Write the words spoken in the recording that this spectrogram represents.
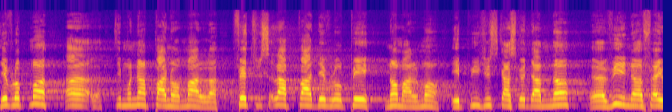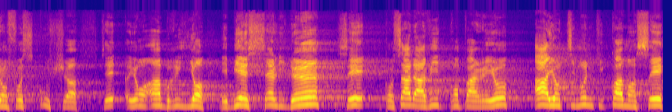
développement, euh, pas normal. Fœtus là pas développé normalement. Et puis jusqu'à ce que dame nan euh, vienne faire une fausse couche. C'est un embryon. Eh bien, c'est leader, c'est comme ça David comparé à un petit monde qui commençait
